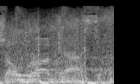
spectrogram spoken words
Dance Mix Show broadcast.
